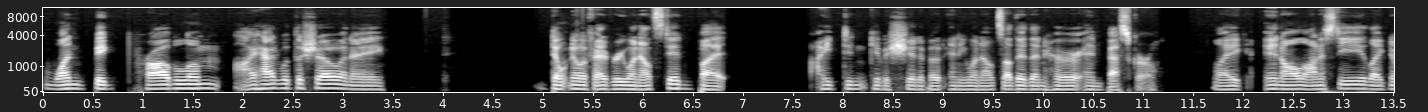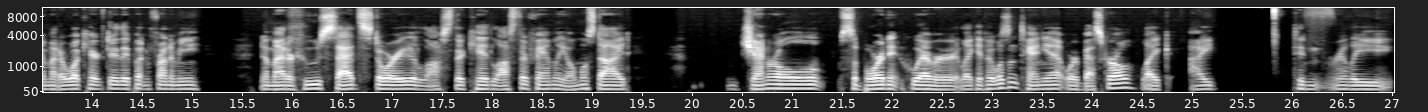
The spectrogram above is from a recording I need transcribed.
one big problem I had with the show, and I don't know if everyone else did, but I didn't give a shit about anyone else other than her and Best Girl. Like, in all honesty, like no matter what character they put in front of me, no matter whose sad story, lost their kid, lost their family, almost died, general subordinate, whoever, like if it wasn't Tanya or Best Girl, like I didn't really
